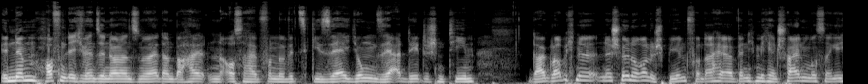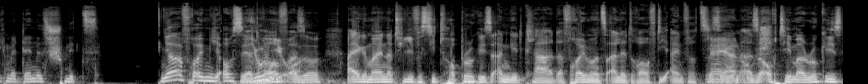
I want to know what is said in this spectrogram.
in einem, hoffentlich, wenn sie Nerlens Noel dann behalten, außerhalb von Nowitzki, sehr jungen, sehr athletischen Team, da, glaube ich, eine ne schöne Rolle spielen. Von daher, wenn ich mich entscheiden muss, dann gehe ich mit Dennis Schmitz. Ja, freue ich mich auch sehr Junior. drauf. Also allgemein natürlich, was die Top-Rookies angeht, klar, da freuen wir uns alle drauf, die einfach zu naja, sehen. Also auch Thema Rookies,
